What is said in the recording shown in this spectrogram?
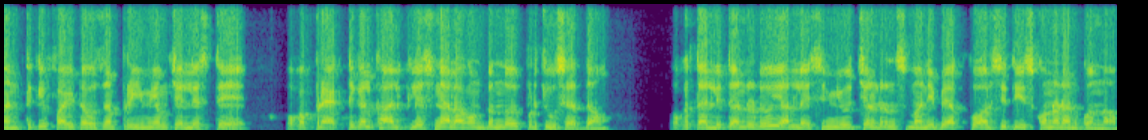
మంత్కి ఫైవ్ థౌజండ్ ప్రీమియం చెల్లిస్తే ఒక ప్రాక్టికల్ కాలిక్యులేషన్ ఎలా ఉంటుందో ఇప్పుడు చూసేద్దాం. ఒక తల్లిదండ్రుడు LIC new children's money back policy తీసుకున్నాడు అనుకుందాం.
